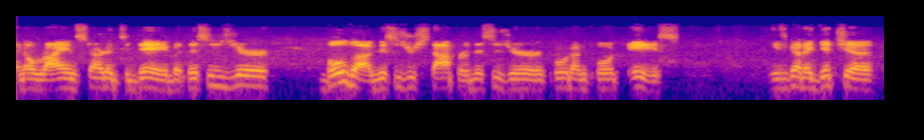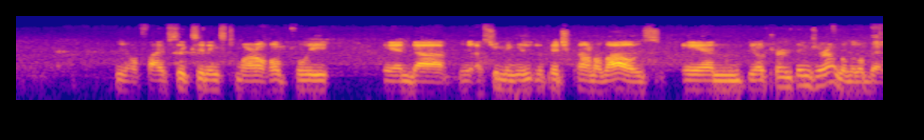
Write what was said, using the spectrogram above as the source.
I know Ryan started today, but this is your bulldog. This is your stopper. This is your quote unquote ace. He's got to get you, you know, five six innings tomorrow, hopefully, and uh, assuming the pitch count allows, and you know, turn things around a little bit.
